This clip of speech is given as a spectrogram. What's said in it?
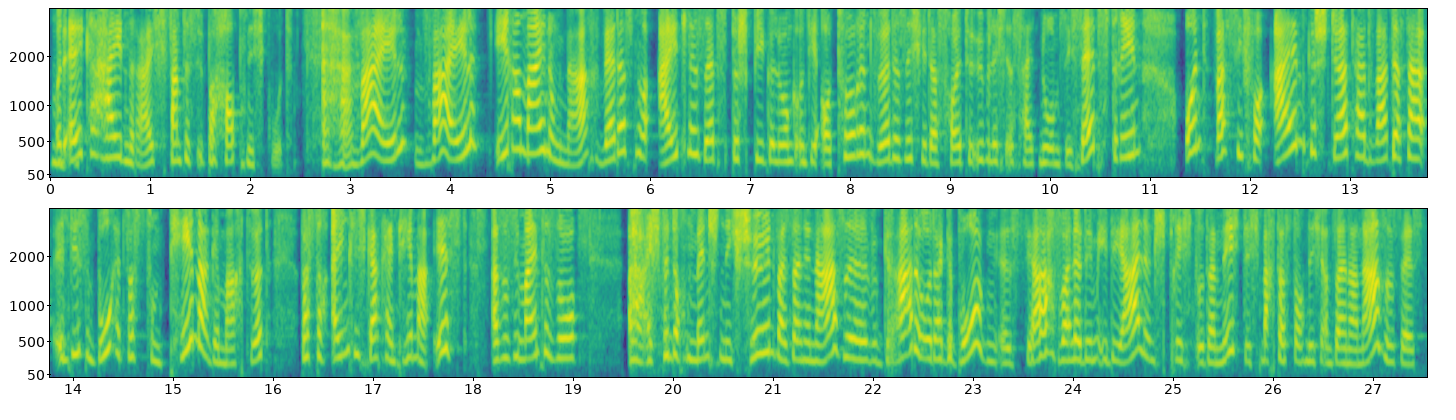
Und mhm. Elke Heidenreich fand es überhaupt nicht gut. Aha. Weil, weil ihrer Meinung nach wäre das nur eitle Selbstbespiegelung Handlung und die Autorin würde sich, wie das heute üblich ist, halt nur um sich selbst drehen. Und was sie vor allem gestört hat, war, dass da in diesem Buch etwas zum Thema gemacht wird, was doch eigentlich gar kein Thema ist. Also sie meinte so, ah, ich finde doch einen Menschen nicht schön, weil seine Nase gerade oder gebogen ist, ja, weil er dem Ideal entspricht oder nicht. Ich mache das doch nicht an seiner Nase fest.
